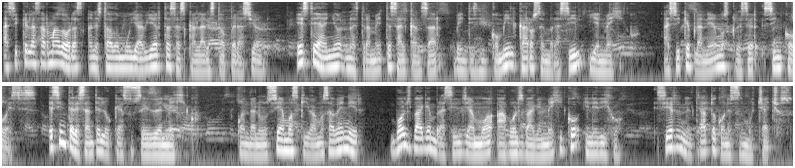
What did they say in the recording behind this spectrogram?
Así que las armadoras han estado muy abiertas a escalar esta operación este año nuestra meta es alcanzar 25.000 carros en Brasil y en México, así que planeamos crecer cinco veces. Es interesante lo que ha sucedido en México. Cuando anunciamos que íbamos a venir, Volkswagen Brasil llamó a Volkswagen México y le dijo, cierren el trato con estos muchachos.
